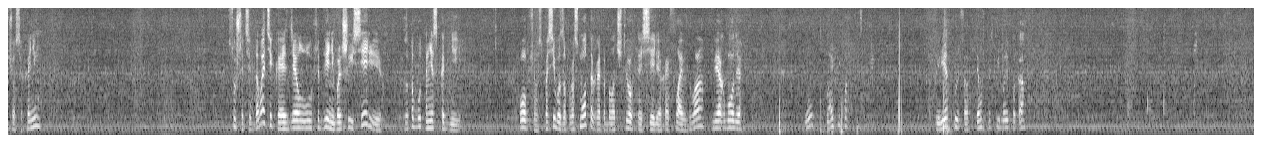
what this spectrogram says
Ну что, сохраним? Слушайте, давайте-ка я сделаю лучше две небольшие серии, зато будет на несколько дней. В общем, спасибо за просмотр. Это была четвертая серия Half-Life 2 в VR-моде. Ну, лайки, подписки. Приветствую, всем спасибо и пока.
